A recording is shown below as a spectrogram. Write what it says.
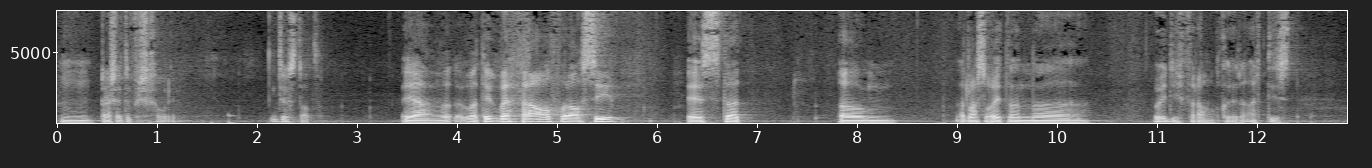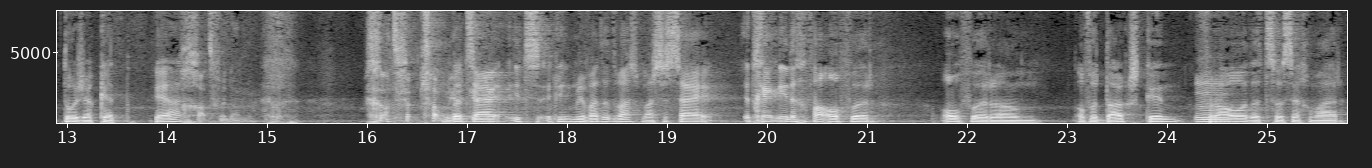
Mhm. Daar zit een verschil in. Dus dat. Ja, wa- wat ik bij vrouwen vooral zie, is dat. ehm, er was ooit een. eh hoe heet die vrouw? De artiest. Doja Cat. Haar? Gadverdamme. Gadverdamme. dat zij iets. Ik weet niet meer wat het was, maar ze zei. Het ging in ieder geval over. Over, ehm, over dark skin vrouwen. Dat ze zeg maar.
